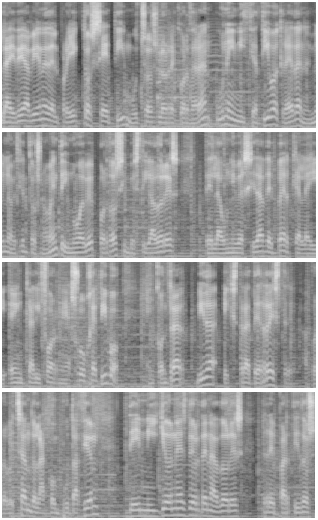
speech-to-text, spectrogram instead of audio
La idea viene del proyecto SETI, muchos lo recordarán, una iniciativa creada en el 1999 por dos investigadores de la Universidad de Berkeley en California. Su objetivo, encontrar vida extraterrestre, aprovechando la computación de millones de ordenadores repartidos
